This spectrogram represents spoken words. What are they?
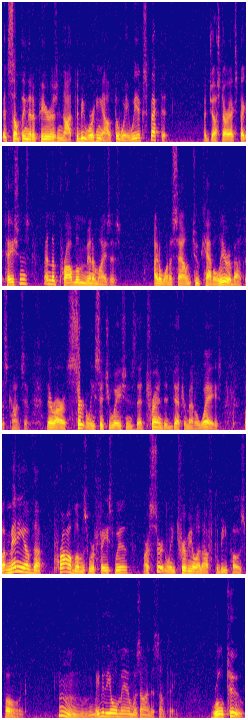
It's something that appears not to be working out the way we expect it. Adjust our expectations and the problem minimizes. I don't want to sound too cavalier about this concept. There are certainly situations that trend in detrimental ways, but many of the problems we're faced with are certainly trivial enough to be postponed. Hmm, maybe the old man was onto something. Rule two,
